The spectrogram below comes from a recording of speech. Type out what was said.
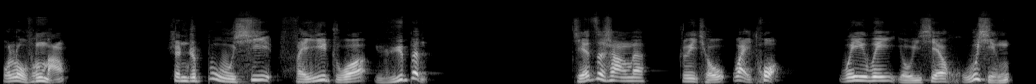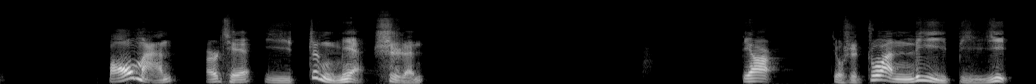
不露锋芒，甚至不惜肥拙愚笨。节字上呢，追求外拓，微微有一些弧形。饱满，而且以正面示人。第二，就是篆隶笔意。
